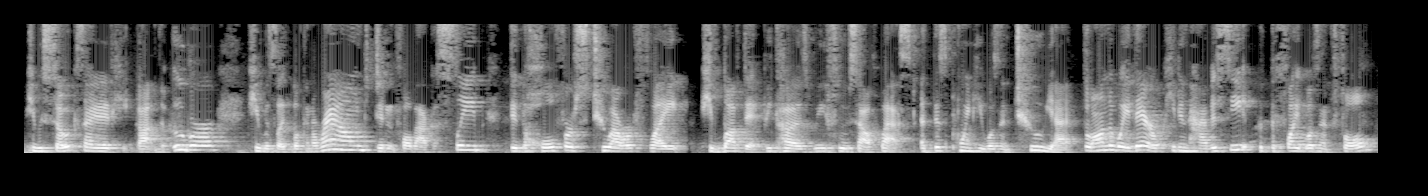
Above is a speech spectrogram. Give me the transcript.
He was so excited. He got in the Uber. He was like looking around, didn't fall back asleep, did the whole first two hour flight. He loved it because we flew Southwest. At this point, he wasn't two yet. So on the way there, he didn't have his seat, but the flight wasn't full.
